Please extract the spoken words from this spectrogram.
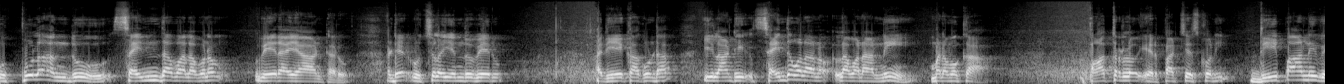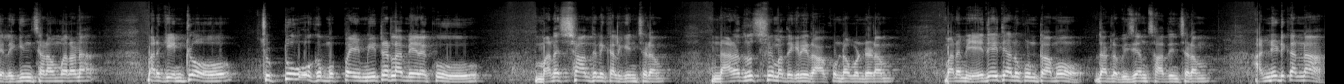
ఉప్పుల అందు సైంధవ వేరయా అంటారు. అంటే రుచుల ఎందు వేరు. అదే కాకుండా ఇలాంటి సైంధవ లవ- లవణాన్ని మనం ఒక పాత్రలో ఏర్పాటు చేసుకొని దీపాన్ని వెలిగించడం వలన మనకి ఇంట్లో చుట్టూ ఒక ముప్పై మీటర్ల మేరకు మనశ్శాంతిని కలిగించడం నరదృష్టి మన దగ్గరికి రాకుండా ఉండడం మనం ఏదైతే అనుకుంటామో దాంట్లో విజయం సాధించడం అన్నిటికన్నా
